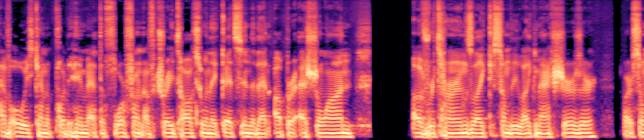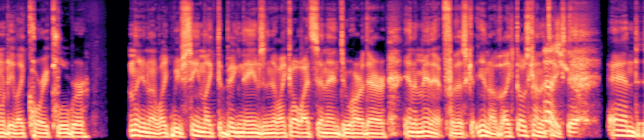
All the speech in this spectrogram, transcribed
have always kind of put him at the forefront of trade talks when it gets into that upper echelon of returns, like somebody like Max Scherzer or somebody like Corey Kluber. You know, like we've seen like the big names, and you're like, oh, I'd send Andujar there in a minute for this. You know, like those kind of That's takes. True. And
